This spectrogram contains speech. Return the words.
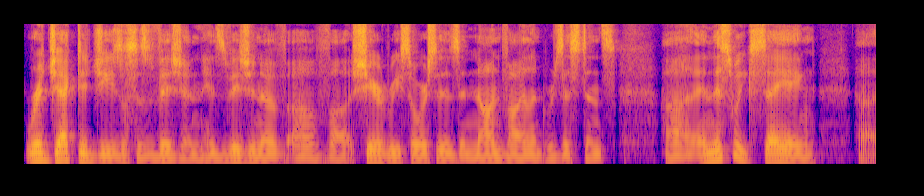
rejected Jesus' vision, his vision of, of uh, shared resources and nonviolent resistance. Uh, and this week's saying, uh,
